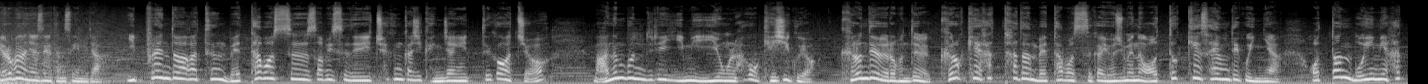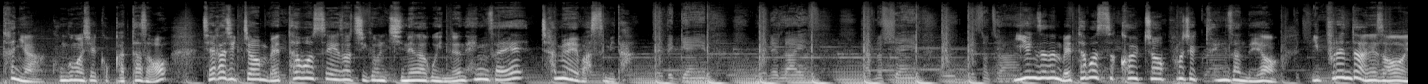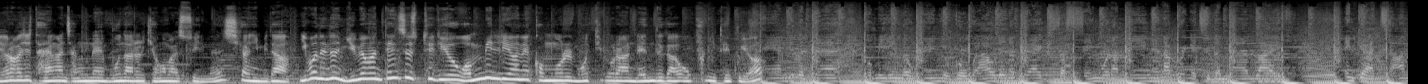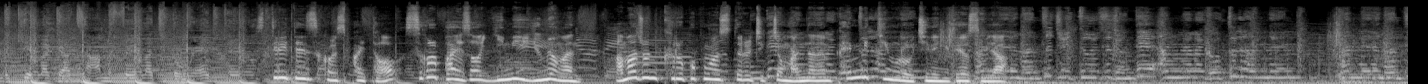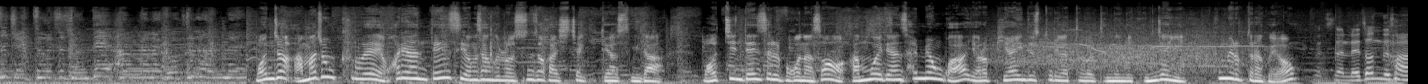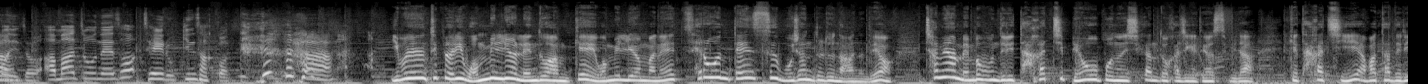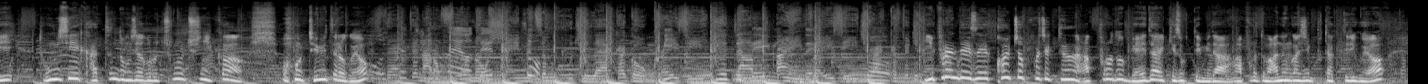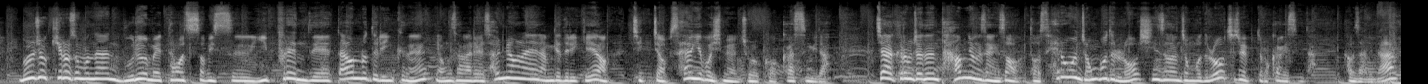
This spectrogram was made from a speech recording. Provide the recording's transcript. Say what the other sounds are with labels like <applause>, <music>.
여러분 안녕하세요 당승입니다. 이프렌드와 같은 메타버스 서비스들이 최근까지 굉장히 뜨거웠죠. 많은 분들이 이미 이용을 하고 계시고요. 그런데요 여러분들 그렇게 핫하던 메타버스가 요즘에는 어떻게 사용되고 있냐 어떤 모임이 핫하냐 궁금하실 것 같아서 제가 직접 메타버스에서 지금 진행하고 있는 행사에 참여해 봤습니다. 이 행사는 메타버스 컬처 프로젝트 행사인데요. 이 프렌드 안에서 여러 가지 다양한 장르의 문화를 경험할 수 있는 시간입니다. 이번에는 유명한 댄스 스튜디오 원밀리언의 건물을 모티브로 한 랜드가 오픈이 되고요. 스트릿 댄스 걸스 파이터 스걸파에서 이미 유명한 아마존 크루 퍼포먼스들을 직접 만나는 팬미팅으로 진행이 되었습니다. 먼저 아마존 크루의 화려한 댄스 영상들로 순서가 시작이 되었습니다. 멋진 댄스를 보고 나서 안무에 대한 설명과 여러 비하인드 스토리 같은 걸 듣는 게 굉장히 흥미롭더라고요. 진짜 레전드 사건이죠. 아마존에서 제일 웃긴 사건. <laughs> 이번에는 특별히 원밀리언 랜드와 함께 원밀리언만의 새로운 댄스 모션들도 나왔는데요. 참여한 멤버분들이 다 같이 배워보는 시간도 가지게 되었습니다. 이렇게 다 같이 아바타들이 동시에 같은 동작으로 춤을 추니까 어, 재밌더라고요. no 네. 이 프렌드에서의 컬처 프로젝트는 앞으로도 매달 계속됩니다. 앞으로도 많은 관심 부탁드리고요. 물 좋기로 소문난 무료 메타버스 서비스 이 프렌드의 다운로드 링크는 영상 아래 설명란에 남겨 드릴게요. 직접 사용해 보시면 좋을 것 같습니다. 자, 그럼 저는 다음 영상에서 더 새로운 정보들로 신선한 정보들로 찾아뵙도록 하겠습니다. 감사합니다.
